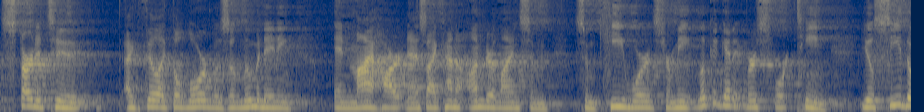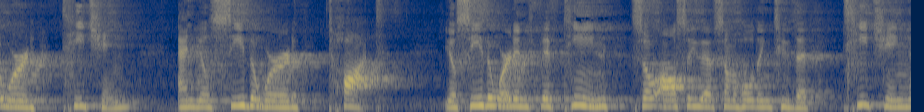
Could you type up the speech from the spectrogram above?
started to, I feel like the Lord was illuminating in my heart. And as I kind of underlined some, some key words for me, look again at verse 14. You'll see the word teaching and you'll see the word taught. You'll see the word in 15, so also you have some holding to the teaching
